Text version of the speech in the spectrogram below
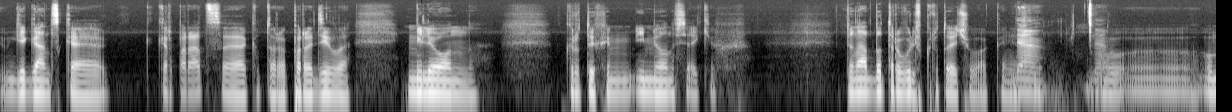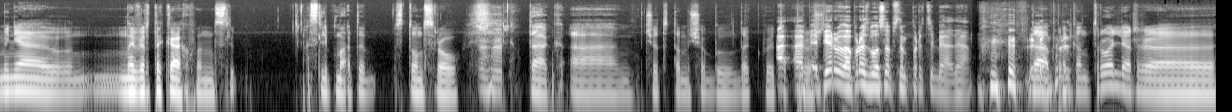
гигантская корпорация, которая породила миллион крутых им- имен всяких. Пенат Баттер Вульф крутой чувак, конечно. Да, да. У у меня на вертаках вон слип- слипматы Stones Row. Ага. Так, а что-то там еще было, да, какой-то А- а прошлый? Первый вопрос был, собственно, про тебя, да. Про Да, контроль. про контроллер. э,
